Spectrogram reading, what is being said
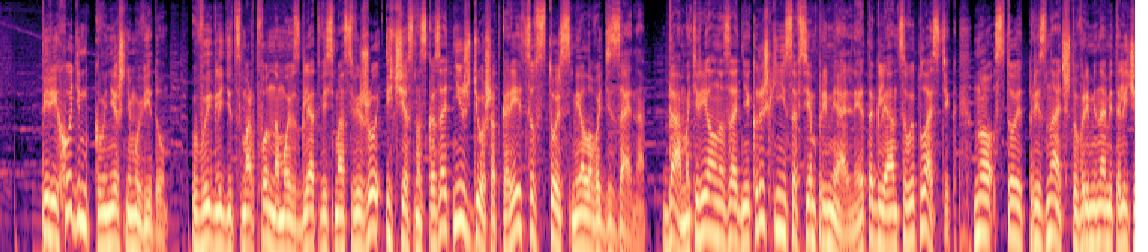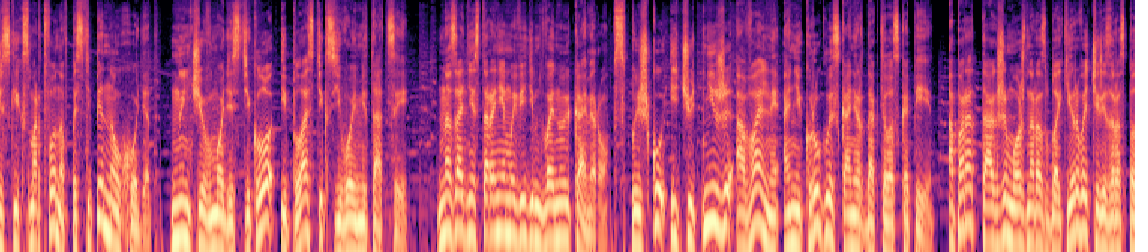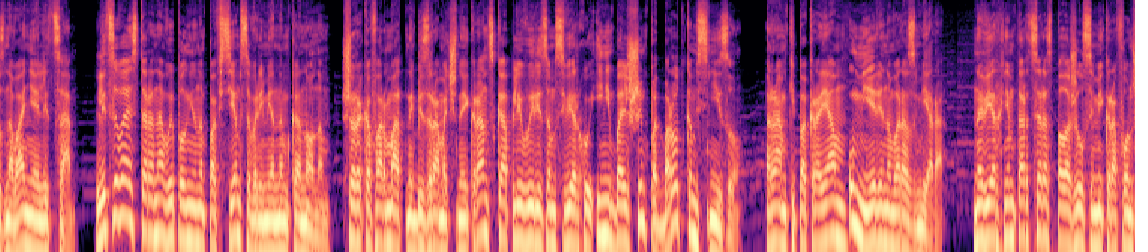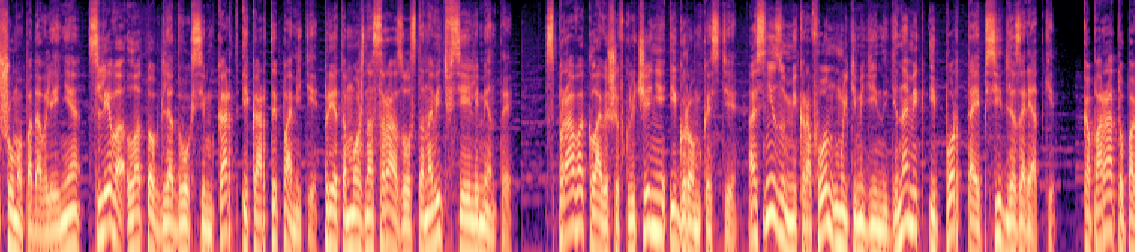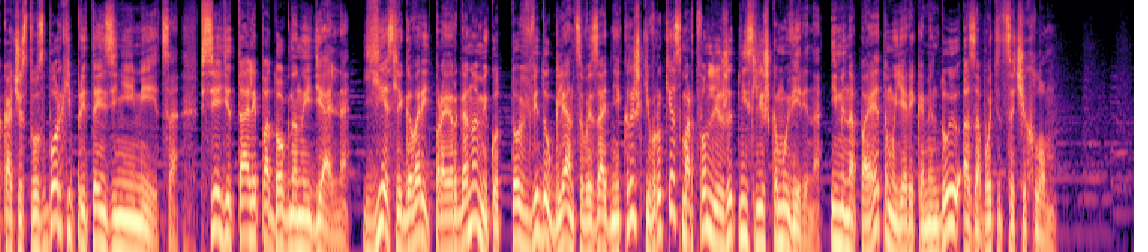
Переходим к внешнему виду. Выглядит смартфон, на мой взгляд, весьма свежо и, честно сказать, не ждешь от корейцев столь смелого дизайна. Да, материал на задней крышке не совсем премиальный, это глянцевый пластик, но стоит признать, что времена металлических смартфонов постепенно уходят. Нынче в моде стекло и пластик с его имитацией. На задней стороне мы видим двойную камеру, вспышку и чуть ниже овальный, а не круглый сканер дактилоскопии. Аппарат также можно разблокировать через распознавание лица. Лицевая сторона выполнена по всем современным канонам. Широкоформатный безрамочный экран с каплей вырезом сверху и небольшим подбородком снизу. Рамки по краям умеренного размера. На верхнем торце расположился микрофон шумоподавления, слева лоток для двух сим-карт и карты памяти, при этом можно сразу установить все элементы. Справа клавиши включения и громкости, а снизу микрофон, мультимедийный динамик и порт Type-C для зарядки. К аппарату по качеству сборки претензий не имеется. Все детали подогнаны идеально. Если говорить про эргономику, то ввиду глянцевой задней крышки в руке смартфон лежит не слишком уверенно. Именно поэтому я рекомендую озаботиться чехлом.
